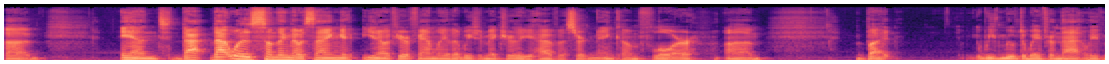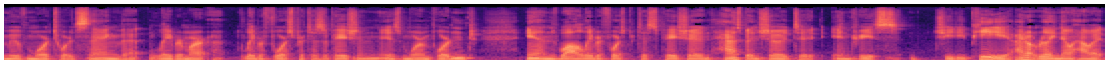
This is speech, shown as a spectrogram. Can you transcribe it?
Um, and that that was something that was saying, you know, if you're a family, that we should make sure that you have a certain income floor. Um, but we've moved away from that. We've moved more towards saying that labor mar- labor force participation is more important. And while labor force participation has been showed to increase GDP, I don't really know how it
